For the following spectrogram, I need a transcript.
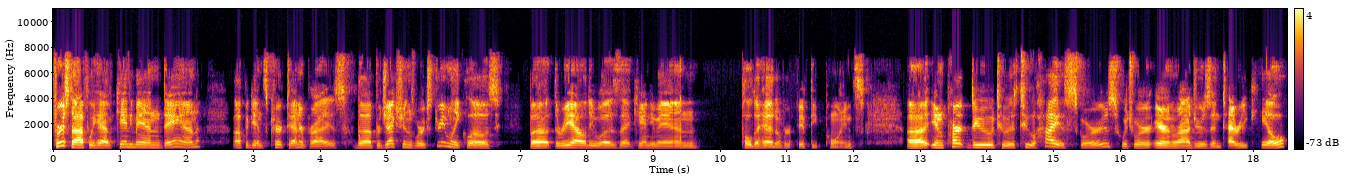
First off, we have Candyman Dan up against Kirk to Enterprise. The projections were extremely close, but the reality was that Candyman pulled ahead over 50 points uh, in part due to his two highest scorers, which were Aaron Rodgers and Tyreek Hill.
